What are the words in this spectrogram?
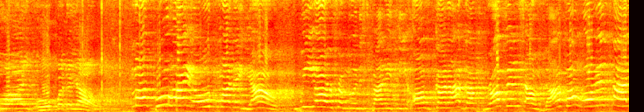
ug Madayaw! Mabuhay og Madayaw! We are from Municipality of Caraga, Province of Davao Oriental,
